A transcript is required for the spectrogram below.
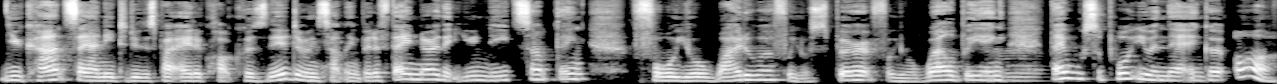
you can't say, I need to do this by eight o'clock because they're doing something. But if they know that you need something for your wairua, for your spirit, for your well being, mm. they will support you in that and go, oh,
